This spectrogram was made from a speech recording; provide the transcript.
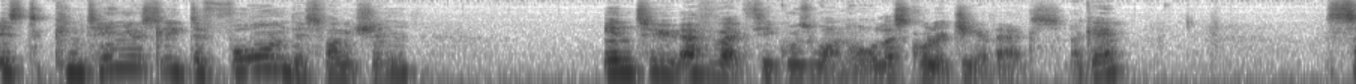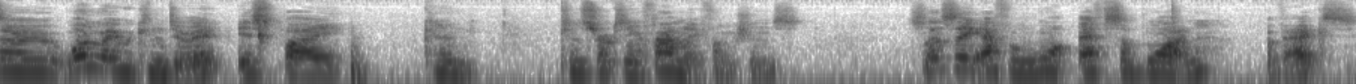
is to continuously deform this function into f of x equals 1, or let's call it g of x, okay? So, one way we can do it is by con constructing a family of functions. So let's say f of one, f sub 1 of x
